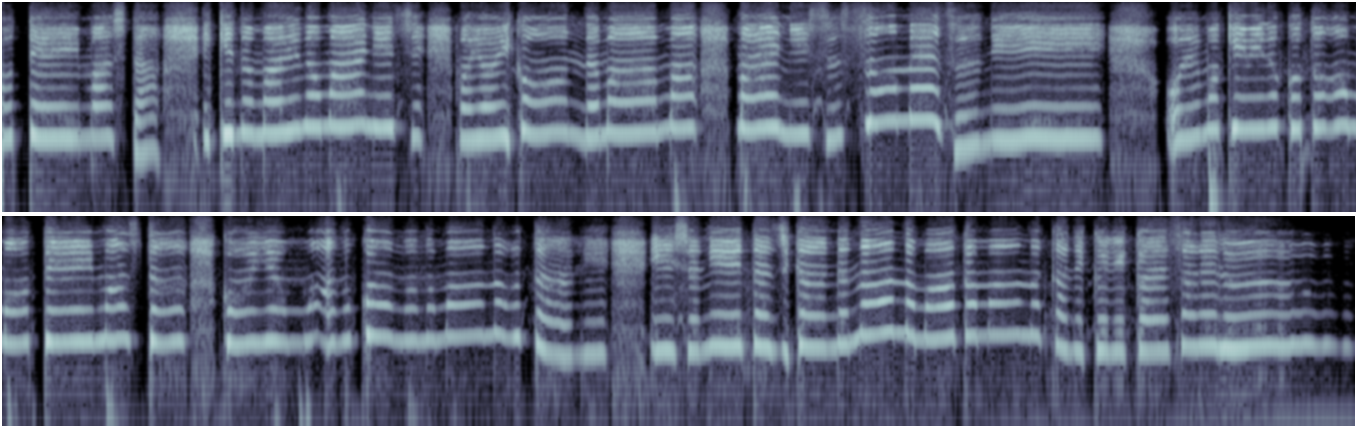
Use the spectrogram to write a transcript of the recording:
をたどっていました。行き止まりの毎日迷い込んだまま前に進めずに俺も君繰り返される。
